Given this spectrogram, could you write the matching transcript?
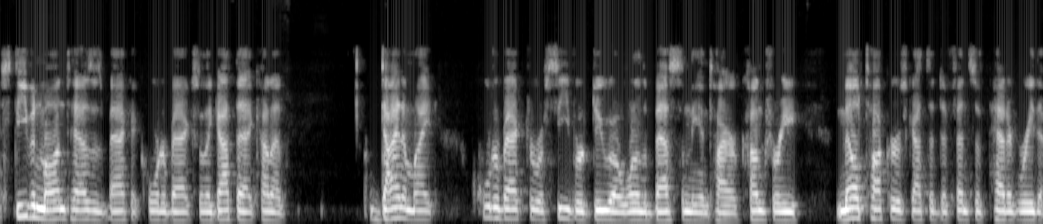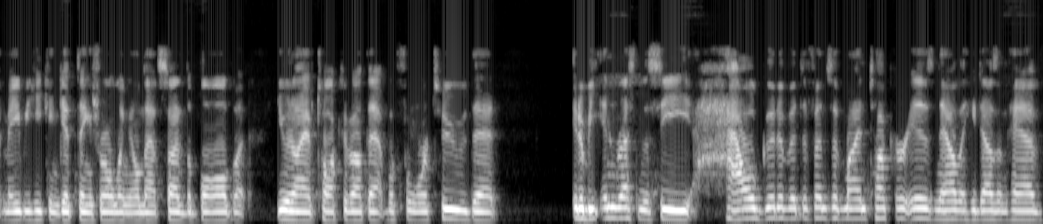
Steven Montez is back at quarterback, so they got that kind of dynamite quarterback to receiver duo, one of the best in the entire country. Mel Tucker's got the defensive pedigree that maybe he can get things rolling on that side of the ball, but you and I have talked about that before too. That it'll be interesting to see how good of a defensive mind Tucker is now that he doesn't have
